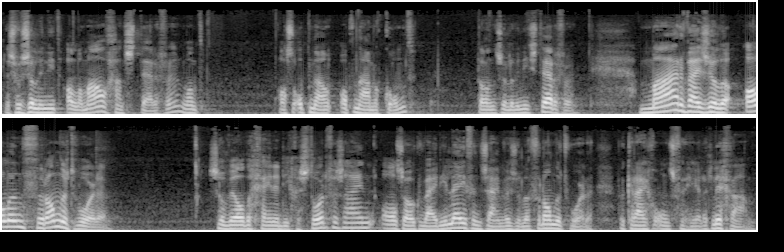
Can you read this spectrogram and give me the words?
dus we zullen niet allemaal gaan sterven, want als de opname, komt, dan zullen we niet sterven. Maar wij zullen allen veranderd worden. Zowel degenen die gestorven zijn, als ook wij die levend zijn. We zullen veranderd worden. We krijgen ons verheerlijk lichaam.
